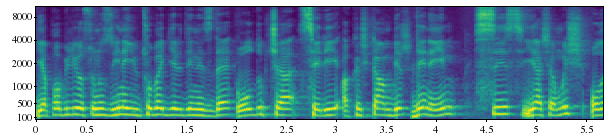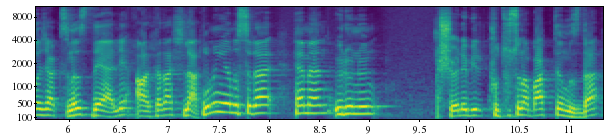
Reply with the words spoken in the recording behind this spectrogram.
yapabiliyorsunuz. Yine YouTube'a girdiğinizde oldukça seri, akışkan bir deneyim siz yaşamış olacaksınız değerli arkadaşlar. Bunun yanı sıra hemen ürünün Şöyle bir kutusuna baktığımızda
